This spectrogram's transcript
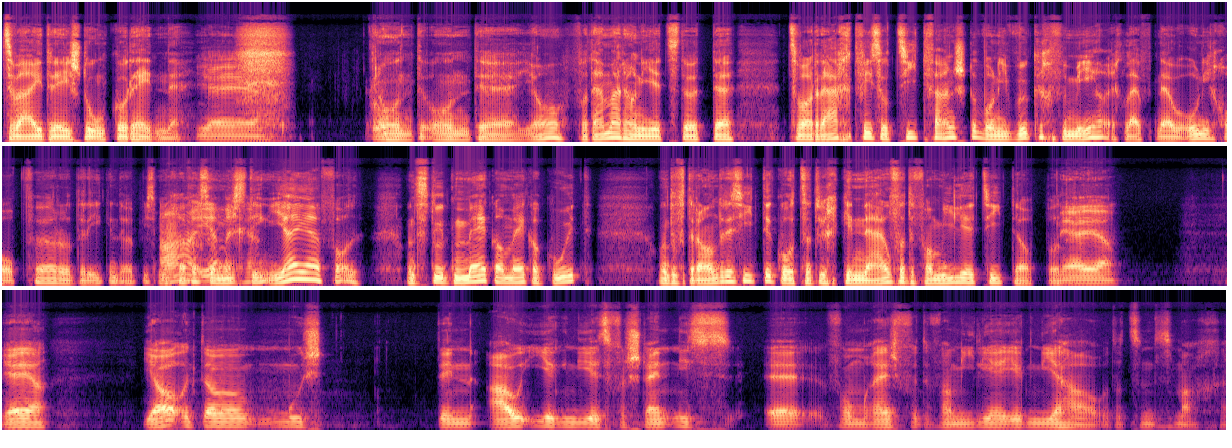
zwei, drei Stunden rennen. Ja, ja, ja. Und, und äh, ja, von dem her habe ich jetzt dort äh, zwar recht viele so Zeitfenster, die ich wirklich für mich habe. Ich laufe dann auch ohne Kopfhörer oder irgendetwas. mache Ah, einfach so mein? Ding. Ja, ja, voll. Und es tut mega, mega gut. Und auf der anderen Seite geht es natürlich genau von der Familienzeit ab. Oder? Ja, ja. Ja, ja. Ja, und da musst du dann auch irgendwie das Verständnis äh, vom Rest von der Familie irgendwie haben, oder zum das machen.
